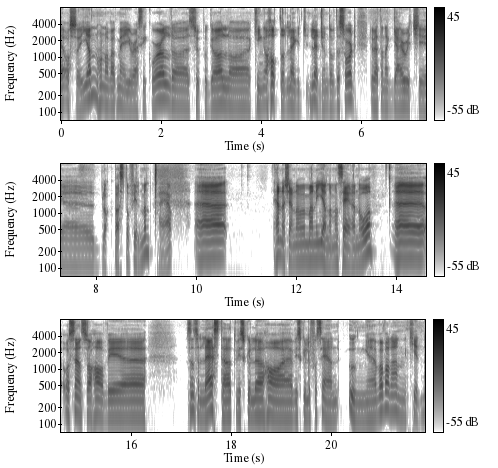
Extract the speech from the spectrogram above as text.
også igjen. Hun har vært med i Jurassic World og Supergirl og King Arthur, Leg Legend of the Sword. Du vet denne Guy Ritchie-blockbuster-filmen. Ja, ja. Eh, henne kjenner man igjen når man ser henne òg. og sen så har vi eh, Sen så leste jeg at vi skulle ha eh, Vi skulle få se en ung eh, Hva var det han kid,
